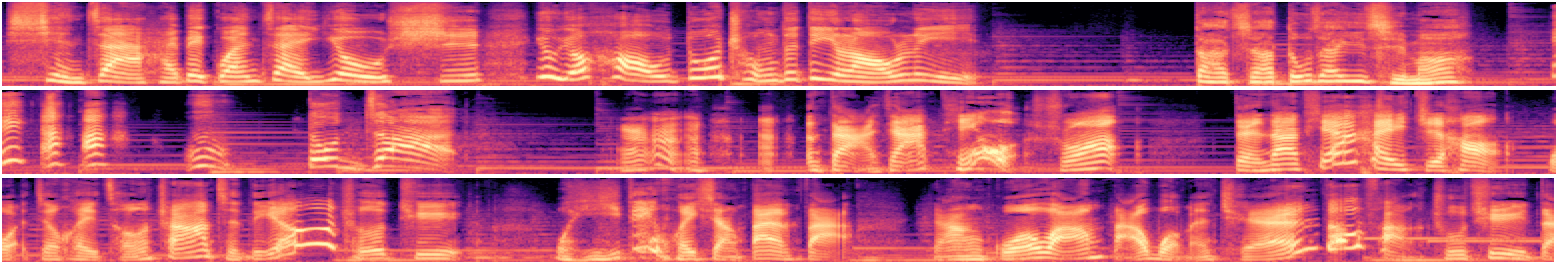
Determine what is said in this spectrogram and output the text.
现在还被关在又湿又有好多虫的地牢里。大家都在一起吗？啊啊，嗯，都在。嗯，大家听我说，等到天黑之后，我就会从窗子溜出去。我一定会想办法让国王把我们全都放出去的。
